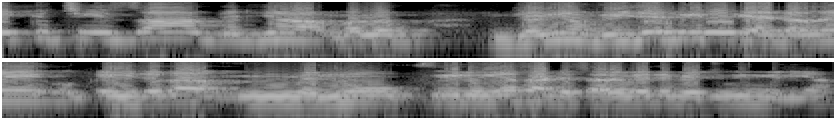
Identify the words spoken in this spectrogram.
ਇੱਕ ਚੀਜ਼ਾਂ ਜਿਹੜੀਆਂ ਮਤਲਬ ਜਿਹੜੀਆਂ ਬੀਜੇਪੀ ਦੇ ਕੈਡਰ ਨੇ ਕਈ ਜਗ੍ਹਾ ਮੈਨੂੰ ਫੀਲ ਹੋਈਆਂ ਸਾਡੇ ਸਰਵੇ ਦੇ ਵਿੱਚ ਵੀ ਮਿਲੀਆਂ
